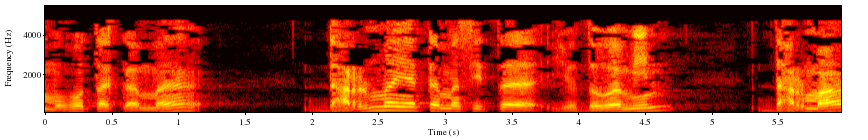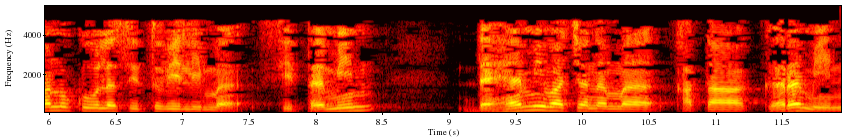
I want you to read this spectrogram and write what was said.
මොහොතකම ධර්මයටම සිත යොදවමින් ධර්මානුකූල සිතුවිලිම සිතමින් දැහැමි වචනම කතා කරමින්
